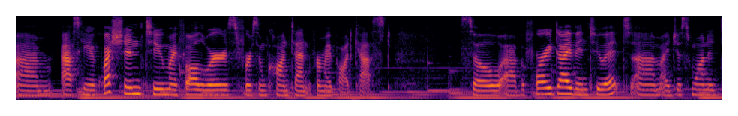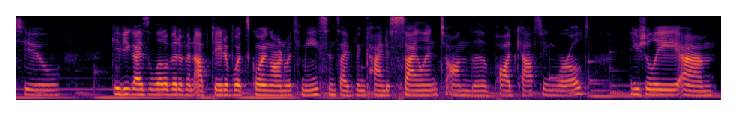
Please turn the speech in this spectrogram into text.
um, asking a question to my followers for some content for my podcast. So, uh, before I dive into it, um, I just wanted to give you guys a little bit of an update of what's going on with me since I've been kind of silent on the podcasting world. Usually, um,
